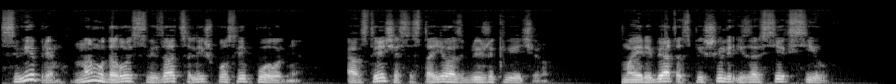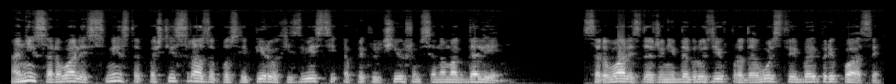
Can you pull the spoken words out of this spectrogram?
С Вепрем нам удалось связаться лишь после полудня, а встреча состоялась ближе к вечеру. Мои ребята спешили изо всех сил. Они сорвались с места почти сразу после первых известий о приключившемся на Магдалене. Сорвались, даже не догрузив продовольствие и боеприпасы,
